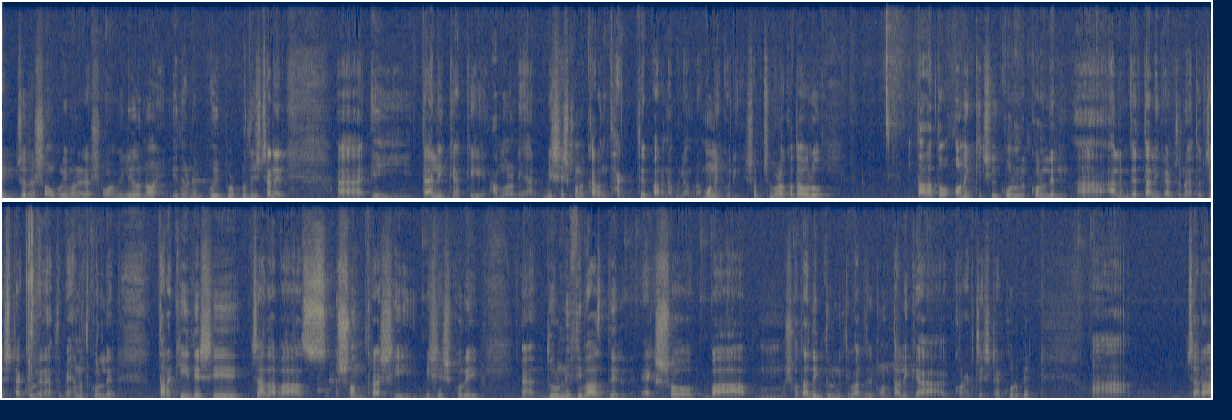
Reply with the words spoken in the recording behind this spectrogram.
একজনের সমপরিমাণ এরা সময় মিলেও নয়। এ ধরনের ভুইপুর প্রতিষ্ঠানের এই তালিকাকে আমরা নেওয়ার বিশেষ কোনো কারণ থাকতে পারে না বলে আমরা মনে করি। সবচেয়ে বড় কথা হলো তারা তো অনেক কিছুই করল- করলেন আলেমদের তালিকার জন্য, এত চেষ্টা করলেন, এত মেহনত করলেন। তারা কি এদেশে চাঁদাবাজ, সন্ত্রাসী, বিশেষ করে দুর্নীতিবাজদের একশো বা শতাধিক দুর্নীতিবাজদের কোন তালিকা করার চেষ্টা করবেন? যারা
